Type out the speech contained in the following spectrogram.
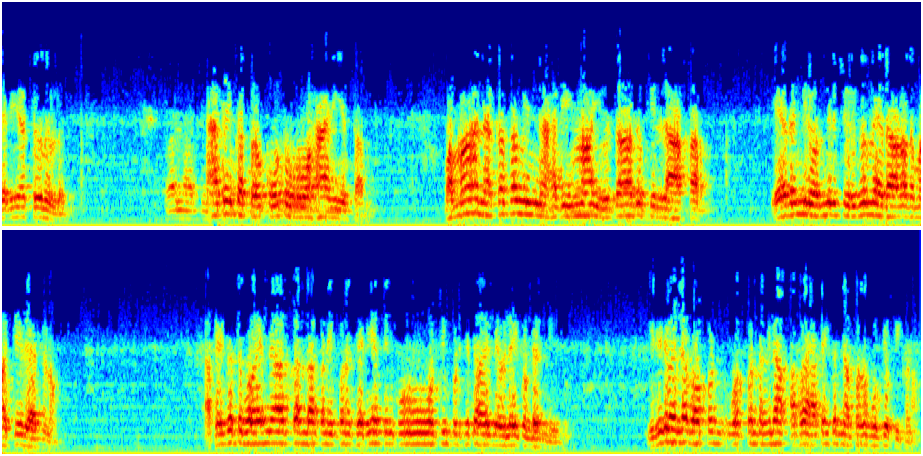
ശരീരത്ത് എന്നുള്ളത് ഹക്കീക്കത്തോ കൂത്ത് റൂഹാനിയത്താണ്. വമാ ഹരിമ ഹദിമ യുസാദു ഫിൽ ആഖർ. ഏതെങ്കിലും ഒന്നിൽ ചുരുങ്ങുന്ന ഏതാണോ അത് മറ്റേ കയറ്റണം ഹക്കീക്കത്ത് പോയതിനകത്ത് എന്താക്കണം? ഇപ്പൊ ശരീരത്തിൽ കൂട്ടി പിടിച്ചിട്ട് അത് ലെവലേക്ക് കൊണ്ടുവരേണ്ടി വരും. ഇതിന് വല്ല ഉറപ്പുണ്ടെങ്കിൽ അപ്പൊ ഹക്കീക്കത്തിന് അപ്പുറം കൂട്ടിയൊപ്പിക്കണം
